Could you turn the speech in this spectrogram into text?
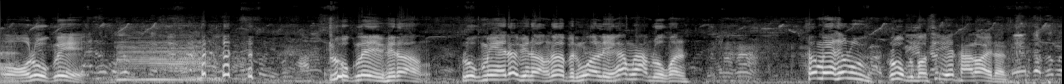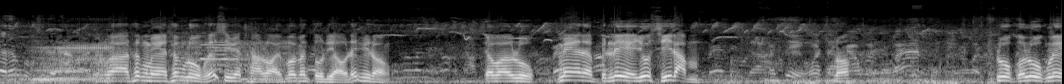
โอ้ลูกเล่ ลูกเล่พี่น้อง ลูกเมย์เด้อพี่น้องเด้อเป็นงัวเล่งามๆลูกมันทั้งแม่ทั้งลูกลูกบ่สิเวทหาร้อยนั่นแม่นครับทั้งแม่ทั้งลูกว่าทั้งแม่ทั้งลูกได้สิเวทหาร้อยบ่เป็นตัวเดียวได้พี่น้องแต่ว่าลูกแม่น่ะเป็นเล่อายุสีดำเนาะลูกก็ลูกเล่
